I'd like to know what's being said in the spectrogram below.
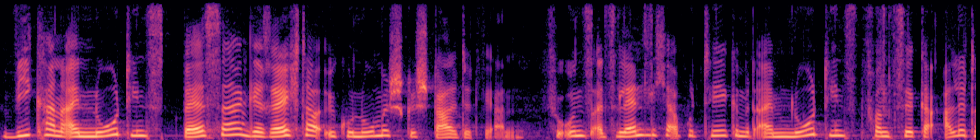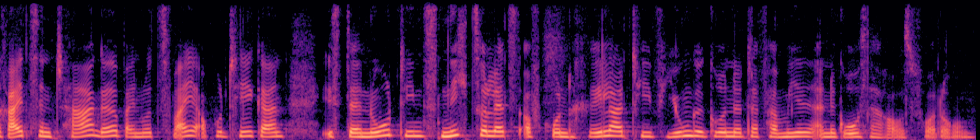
Wie kann ein Notdienst besser, gerechter, ökonomisch gestaltet werden? Für uns als ländliche Apotheke mit einem Notdienst von circa alle 13 Tage bei nur zwei Apothekern ist der Notdienst nicht zuletzt aufgrund relativ jung gegründeter Familien eine große Herausforderung.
